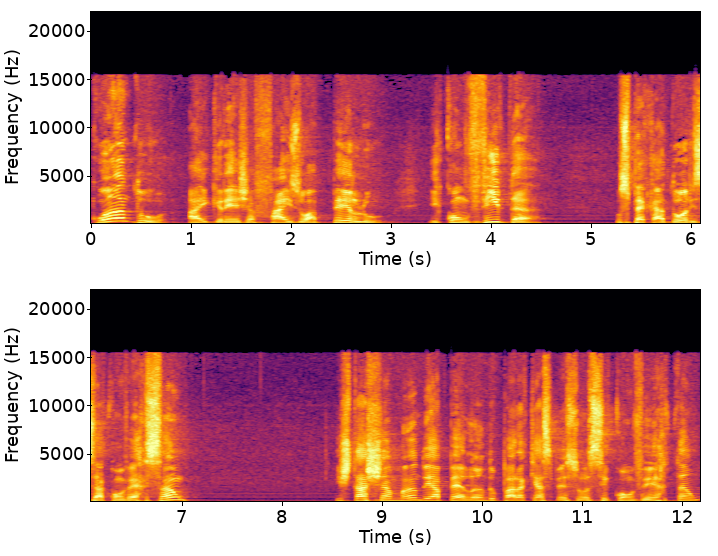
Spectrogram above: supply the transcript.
Quando a igreja faz o apelo e convida os pecadores à conversão, está chamando e apelando para que as pessoas se convertam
